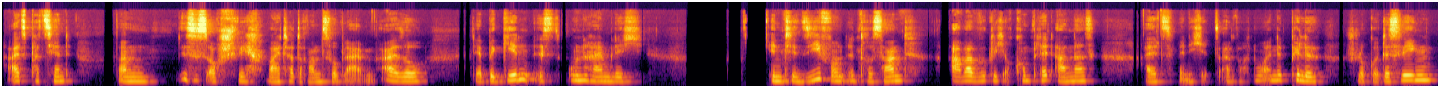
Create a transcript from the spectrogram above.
als Patient, dann ist es auch schwer weiter dran zu bleiben. Also der Beginn ist unheimlich intensiv und interessant, aber wirklich auch komplett anders, als wenn ich jetzt einfach nur eine Pille schlucke. Deswegen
